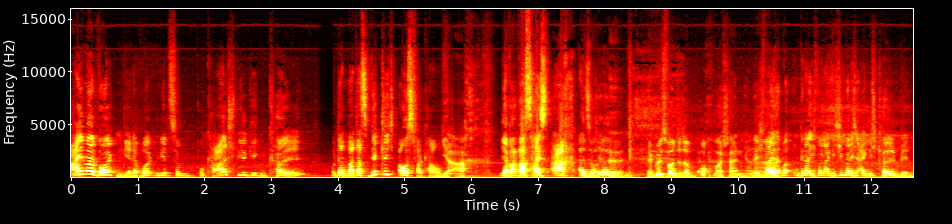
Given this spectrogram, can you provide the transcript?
einmal wollten wir, da wollten wir zum Pokalspiel gegen Köln und dann war das wirklich ausverkauft. Ja, Ja, ach. wa- was heißt ach? Also, Ja, äh, äh, ja gut, es war unter der Woche wahrscheinlich. ich weiß, aber genau, ich wollte eigentlich hin, weil ich eigentlich Köln bin,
